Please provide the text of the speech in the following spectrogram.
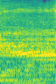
Yeah.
